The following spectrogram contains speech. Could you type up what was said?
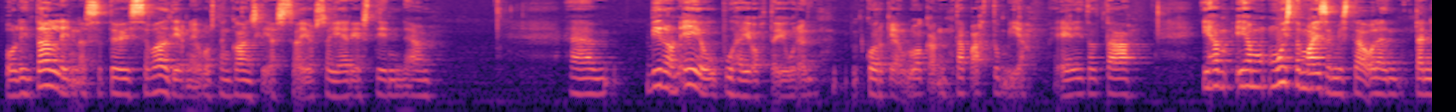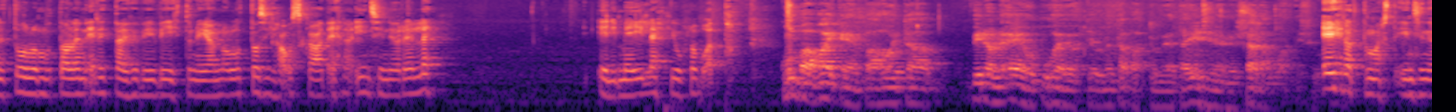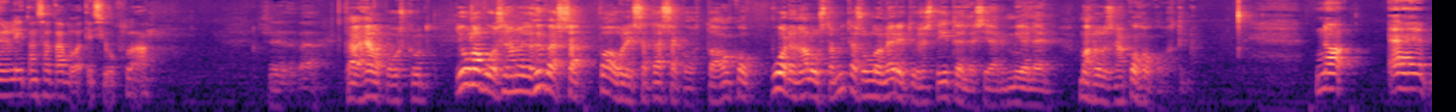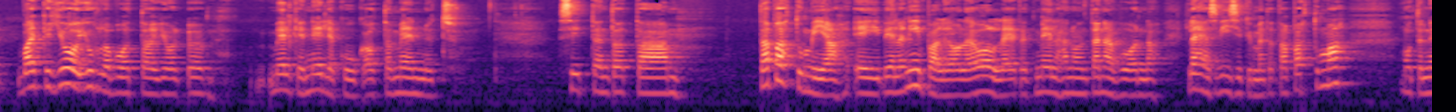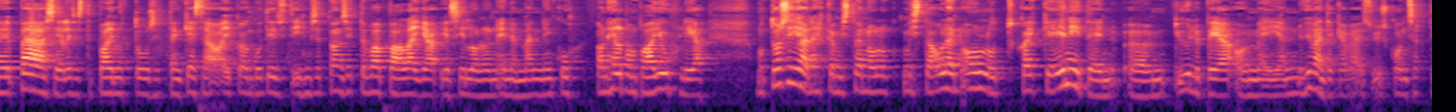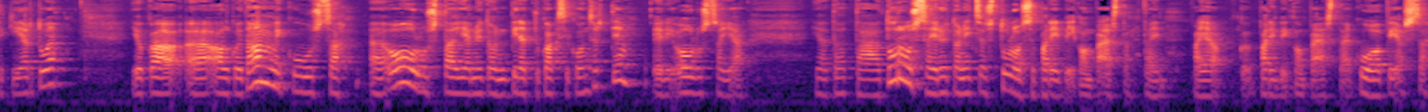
olin Tallinnassa töissä valtioneuvoston kansliassa, jossa järjestin ähm, ähm, Viron EU-puheenjohtajuuden korkean luokan tapahtumia. Eli tota, ihan, ihan muista maisemista olen tänne tullut, mutta olen erittäin hyvin viihtynyt ja on ollut tosi hauskaa tehdä insinöörille, eli meille juhlavuotta. Kumpaa vaikeampaa hoitaa Viron EU-puheenjohtajuuden tapahtumia tai insinöörin satavuotisjuhlaa? Ehdottomasti Insinööriliiton satavuotisjuhlaa. Selvä. Tämä on helppo uskoa. Juhlavuosihan on jo hyvässä vauhdissa tässä kohtaa. Onko vuoden alusta, mitä sulla on erityisesti itsellesi jäänyt mieleen mahdollisena kohokohtina? No, vaikka joo, juhlavuotta on jo melkein neljä kuukautta mennyt. Sitten tota, tapahtumia ei vielä niin paljon ole olleet, että meillähän on tänä vuonna lähes 50 tapahtumaa mutta ne pääasiallisesti painottuu sitten kesäaikaan, kun tietysti ihmiset on sitten vapaalla ja, ja silloin on enemmän niin kuin, on helpompaa juhlia. Mutta tosiaan ehkä mistä, on ollut, mistä olen ollut kaikkein eniten ö, ylpeä on meidän hyväntekeväisyyskonserttikiertue, joka ö, alkoi tammikuussa ö, Oulusta ja nyt on pidetty kaksi konserttia, eli Oulussa ja, ja tota, Turussa ja nyt on itse asiassa tulossa parin viikon päästä tai vajaa parin viikon päästä Kuopiossa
